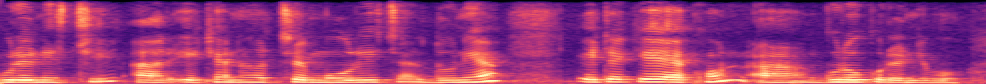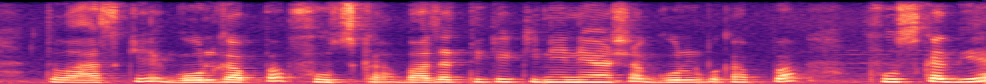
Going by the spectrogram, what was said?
গুঁড়ে নিচ্ছি। আর এখানে হচ্ছে মরিচ আর ধনিয়া। এটাকে এখন গুঁড়ো করে নিব। তো আজকে গোলগাপ্পা ফুচকা। বাজার থেকে কিনে নিয়ে আসা গোলগাপ্পা ফুচকা দিয়ে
